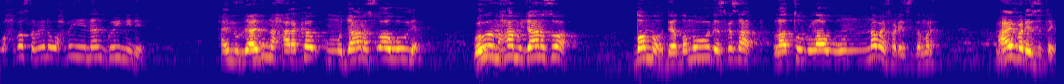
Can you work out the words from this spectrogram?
waxba samayn waxba iyaynaan goynine. Haynu raadino xaraka mujanas u ah wowda. Maxaa mujanas u ah? damo dee damo wowda iska saar. La tublawunna bay fadhiisatay marka. Maxay fadhiisatay?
